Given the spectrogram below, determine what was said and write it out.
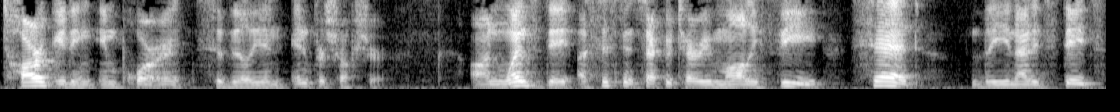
targeting important civilian infrastructure. On Wednesday, Assistant Secretary Molly Phee said the United States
